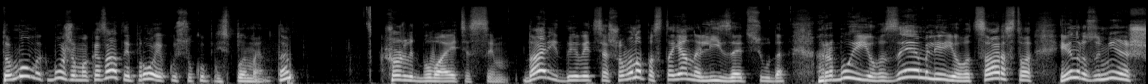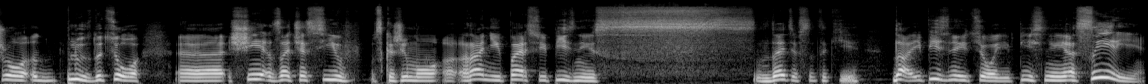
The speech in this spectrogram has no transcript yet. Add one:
Тому ми можемо казати про якусь сукупність племен. Так? Що ж відбувається з цим? Дарій дивиться, що воно постійно лізе відсюди, грабує його землі, його царство, і він розуміє, що е, плюс до цього е, ще за часів, скажімо, ранньої Персії, пізньої, здається, все-таки. Да, і пізньої цієї, пізньої Асирії.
